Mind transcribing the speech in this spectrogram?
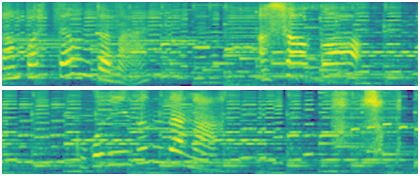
散歩してるんじゃない？あそこ。ここにいるんだなシャポ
